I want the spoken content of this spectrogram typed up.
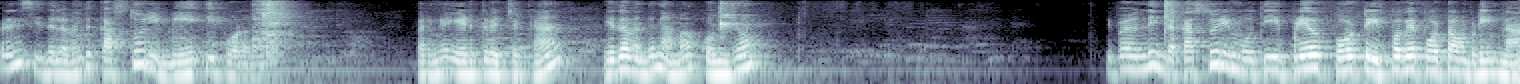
ஃப்ரெண்ட்ஸ் இதில் வந்து கஸ்தூரி மேத்தி போடணும். பாருங்கள் எடுத்து வச்சிருக்கேன். இதை வந்து நம்ம கொஞ்சம் இப்போ வந்து இந்த கஸ்தூரி மூத்தி இப்படியே போட்டு இப்போவே போட்டோம் அப்படின்னா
